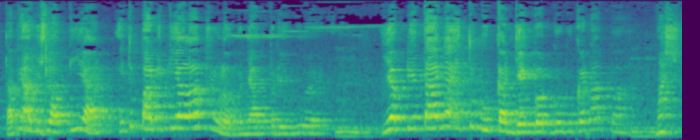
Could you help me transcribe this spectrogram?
tapi habis latihan itu panitia langsung loh menyamperi gue Hmm. yang ditanya itu bukan jenggot gue bukan apa Hmm. mas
